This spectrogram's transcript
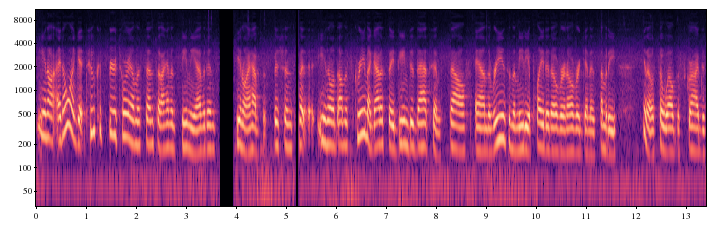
you know, I don't want to get too conspiratorial in the sense that I haven't seen the evidence. You know, I have suspicions, but you know, on the scream, I got to say, Dean did that to himself, and the reason the media played it over and over again is somebody, you know, so well described. Is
